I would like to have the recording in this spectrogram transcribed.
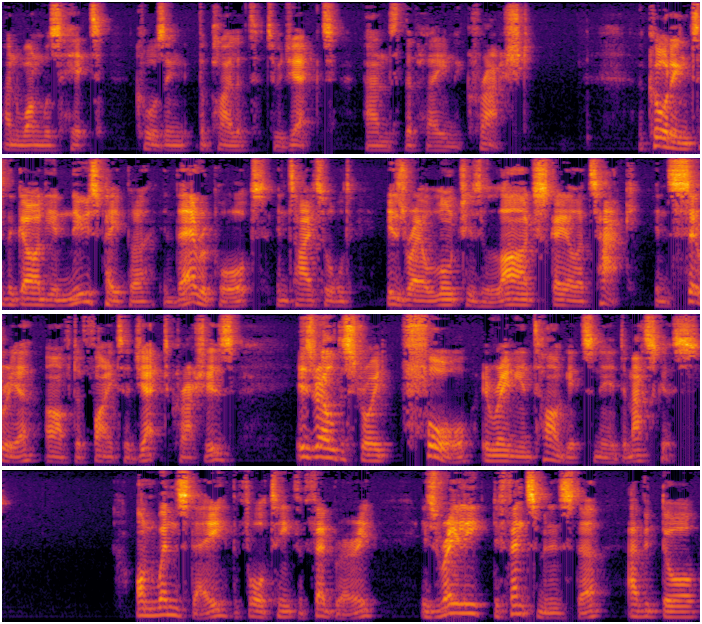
and one was hit, causing the pilot to eject, and the plane crashed. According to the Guardian newspaper, in their report entitled Israel Launches Large Scale Attack in Syria After Fighter Jet Crashes, Israel destroyed four Iranian targets near Damascus. On Wednesday, the 14th of February, Israeli Defense Minister Avigdor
